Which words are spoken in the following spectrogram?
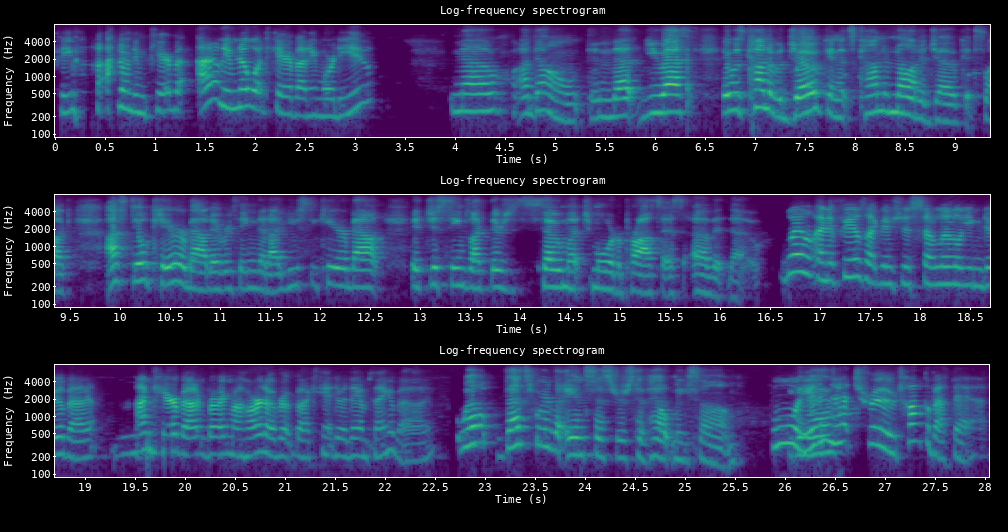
people? I don't even care about. I don't even know what to care about anymore. Do you? No, I don't. And that you asked, it was kind of a joke, and it's kind of not a joke. It's like I still care about everything that I used to care about. It just seems like there's so much more to process of it, though. Well, and it feels like there's just so little you can do about it. I care about it and break my heart over it, but I can't do a damn thing about it. Well, that's where the ancestors have helped me some. Boy, Yeah. isn't that true? Talk about that.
